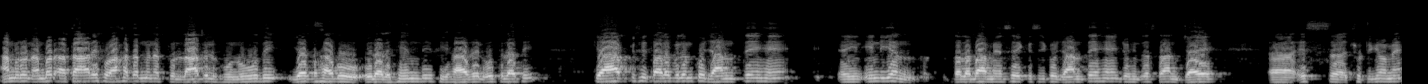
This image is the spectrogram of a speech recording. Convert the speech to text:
امر امر اطارف واحد من الطلاب الهنود يذهب الى الهند في هذه العطله کیا آپ کسی طالب علم کو جانتے ہیں؟ انڈین طلبہ میں سے کسی کو جانتے ہیں جو ہندوستان جائے اس چھٹیوں میں؟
